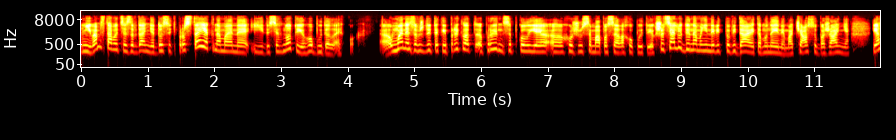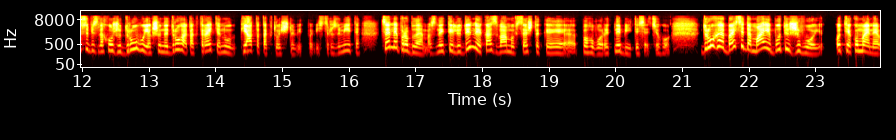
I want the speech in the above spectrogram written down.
Ні, вам ставиться завдання досить просте, як на мене, і досягнути його буде легко. Е, У мене завжди такий приклад, е, принцип, коли я е, ходжу сама по селах опитую. Якщо ця людина мені не відповідає, там у неї нема часу, бажання, я собі знаходжу другу, якщо не друга, так третя, ну п'ята так точно відповість. Розумієте? Це не проблема знайти людину, яка з вами все ж таки поговорить. Не бійтеся цього. Друга бесіда має бути живою. От як у мене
